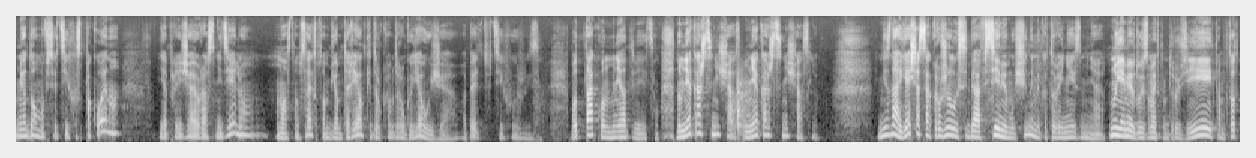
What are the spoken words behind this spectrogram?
у меня дома все тихо, спокойно, я приезжаю раз в неделю, у нас там секс, потом бьем тарелки друг об друга, я уезжаю опять в тихую жизнь. Вот так он мне ответил. Но мне кажется, несчастлив. Мне кажется, несчастлив. Не знаю, я сейчас окружила себя всеми мужчинами, которые не изменяют. Ну, я имею в виду из моих там друзей, там кто-то.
